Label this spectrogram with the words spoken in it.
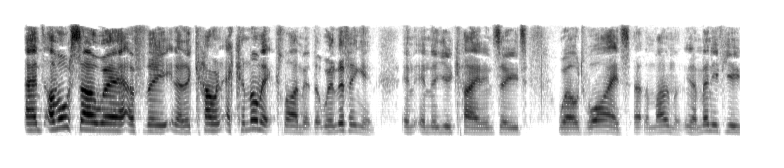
And I'm also aware of the, you know, the current economic climate that we're living in, in, in the UK and indeed worldwide at the moment. You know, many of you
